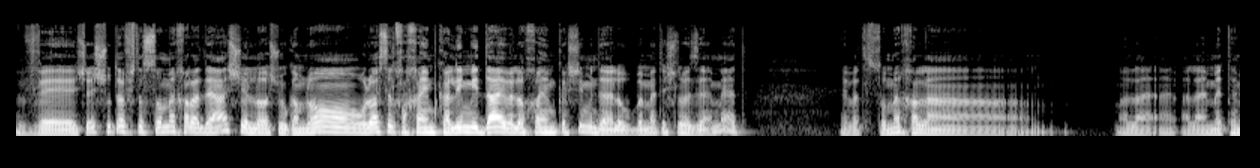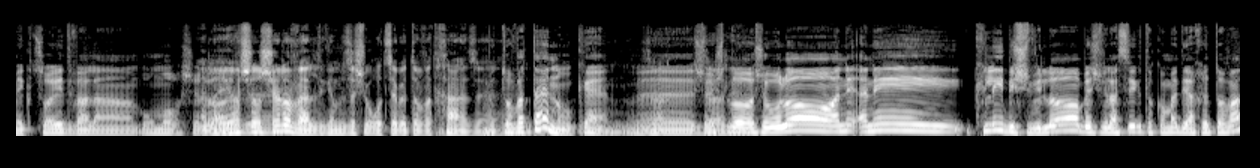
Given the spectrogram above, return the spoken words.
ושיש שותף שאתה סומך על הדעה שלו, שהוא גם לא, הוא לא עושה לך חיים קלים מדי ולא חיים קשים מדי, אלא הוא באמת יש לו איזה אמת. ואתה סומך על, ה... על, ה... על האמת המקצועית ועל ההומור שלו. על היושר זה... שלו ועל גם זה שהוא רוצה בטובתך. זה... בטובתנו, כן. זה, שיש זה לו, שהוא לא, אני, אני כלי בשבילו, בשביל להשיג את הקומדיה הכי טובה.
